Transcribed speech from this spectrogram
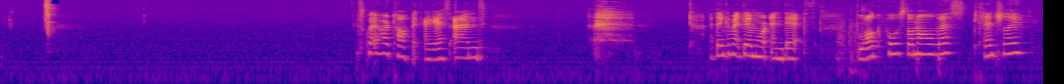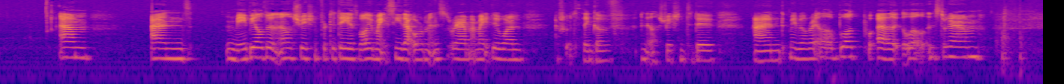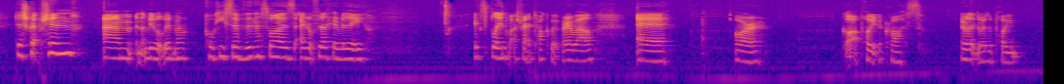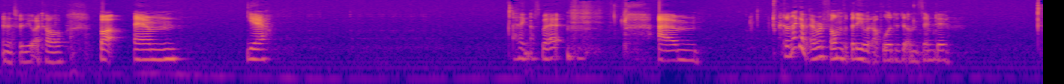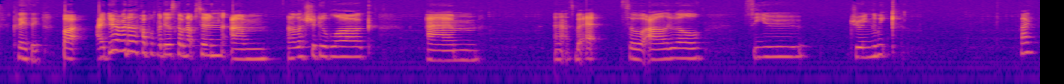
quite a hard topic, I guess, and I think I might do a more in-depth blog post on all of this, potentially. Um, and maybe I'll do an illustration for today as well. You might see that over my Instagram. I might do one. I've got to think of an illustration to do and maybe I'll write a little blog, uh, like a little Instagram description um, and it'll be a little bit more cohesive than this was. I don't feel like I really explained what I was trying to talk about very well uh, or got a point across. I don't think there was a point in this video at all but um, yeah I think that's about it. um, I don't think I've ever filmed a video and uploaded it on the same day. Crazy. But I do have another couple of videos coming up soon. Um, another studio vlog. Um, and that's about it. So I will see you during the week. Bye.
